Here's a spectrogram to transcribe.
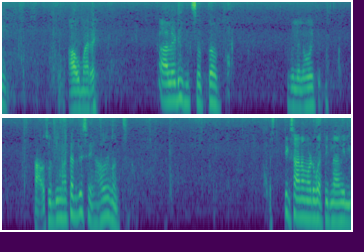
ಮರ ಹಾವು ಮಾರ ಕಾಲಡಿ ಸುತ್ತ. ಇಲ್ಲೆಲ್ಲ ಹೋಯ್ತು. ಹಾವು ಸುದ್ದಿ ಮಾತಾಡಿದ್ರೆ ಸರಿ ಹಾವೇ ಬಂತು. ಅಷ್ಟಿಗೆ ಸ್ನಾನ ಮಾಡು ಬರ್ತಿದ್ ನಾವಿಲ್ಲಿ.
